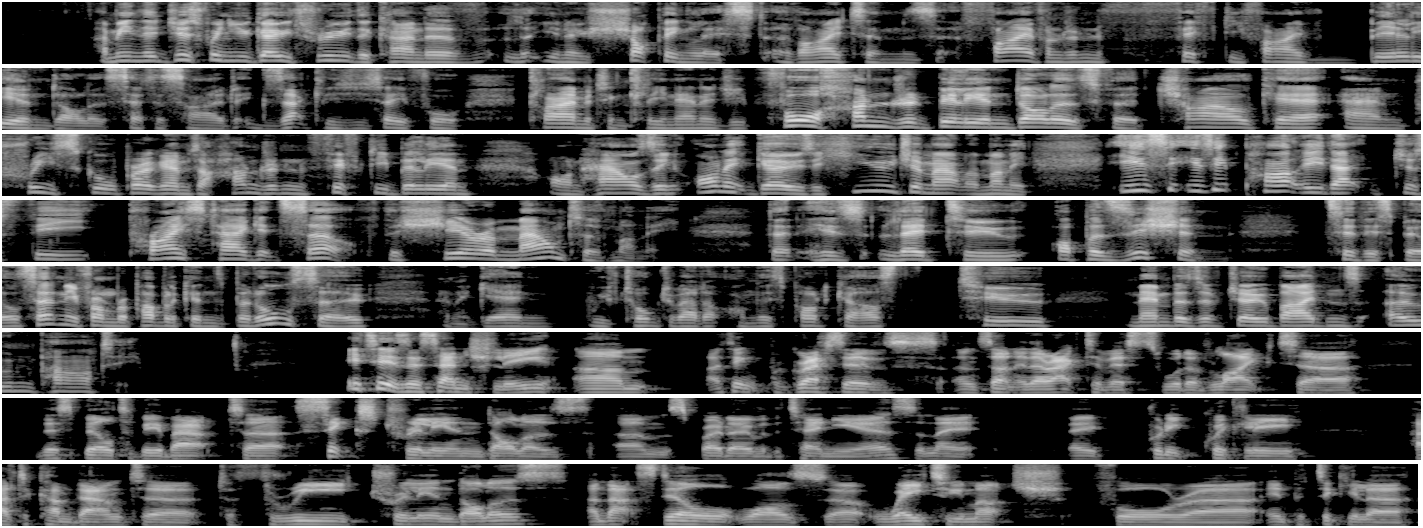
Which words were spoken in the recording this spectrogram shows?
I mean, just when you go through the kind of you know shopping list of items, five hundred and fifty-five billion dollars set aside, exactly as you say, for climate and clean energy. Four hundred billion dollars for childcare and preschool programs. One hundred and fifty billion on housing. On it goes, a huge amount of money. Is is it partly that just the price tag itself, the sheer amount of money, that has led to opposition? To this bill, certainly from Republicans, but also, and again, we've talked about it on this podcast, to members of Joe Biden's own party. It is essentially. Um, I think progressives and certainly their activists would have liked uh, this bill to be about uh, six trillion dollars um, spread over the ten years, and they they pretty quickly had to come down to to three trillion dollars, and that still was uh, way too much for, uh, in particular,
